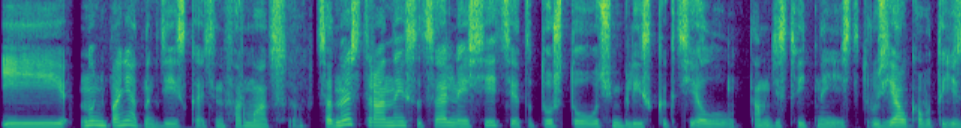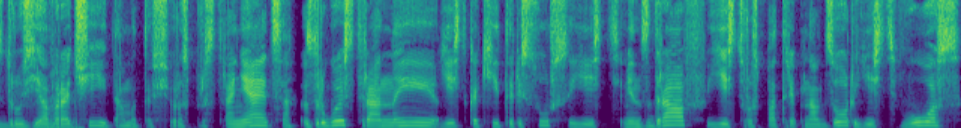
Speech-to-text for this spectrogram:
И, ну, непонятно, где искать информацию. С одной стороны, социальные сети — это то, что очень близко к телу. Там действительно есть друзья, у кого-то есть друзья-врачи, и там это все распространяется. С другой стороны, стороны, есть какие-то ресурсы, есть Минздрав, есть Роспотребнадзор, есть ВОЗ,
